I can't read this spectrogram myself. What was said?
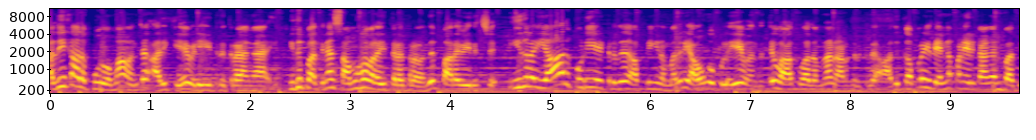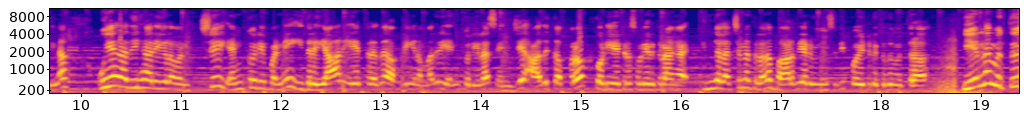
அதிகாரப்பூர்வமா வந்து அறிக்கையை வெளியிட்டிருக்காங்க இது பாத்தீங்கன்னா சமூக வலைத்தளத்துல வந்து பரவிருச்சு. இதுல யார் கொடியேற்றது அப்படிங்கிற மாதிரி அவங்களுக்குள்ளேயே வந்துட்டு வாக்குவாதம்லாம் நடந்திருக்குது. அதுக்கப்புறம் இது என்ன பண்ணிருக்காங்கன்னு பாத்தீங்கன்னா உயர் அதிகாரிகளை வச்சு என்கொயரி பண்ணி இதுல யார் ஏத்துறது அப்படிங்கிற மாதிரி என்கொயரி எல்லாம் செஞ்சு அதுக்கப்புறம் கொடியேற்ற சொல்லியிருக்காங்க இந்த லட்சணத்துல தான் பாரதியார் யூனிவர்சிட்டி போயிட்டு இருக்குது மித்ரா. என்ன மித்து?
